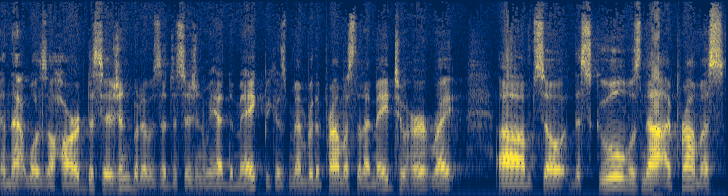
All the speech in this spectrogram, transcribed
and that was a hard decision, but it was a decision we had to make because remember the promise that I made to her, right? Um, so the school was not a promise.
